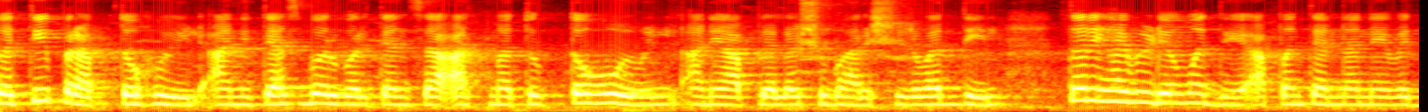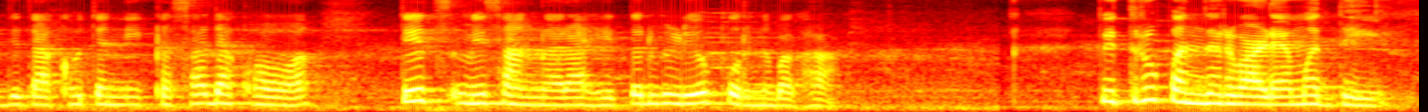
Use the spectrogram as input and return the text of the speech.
गती प्राप्त होईल आणि त्याचबरोबर त्यांचा आत्मतृप्त होईल आणि आपल्याला शुभ आशीर्वाद देईल. तर ह्या व्हिडिओमध्ये आपण त्यांना नैवेद्य दाखवताना कसा दाखवावा तेच मी सांगणार आहे. तर व्हिडिओ पूर्ण बघा. पितृपंधरवाड्यामध्ये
